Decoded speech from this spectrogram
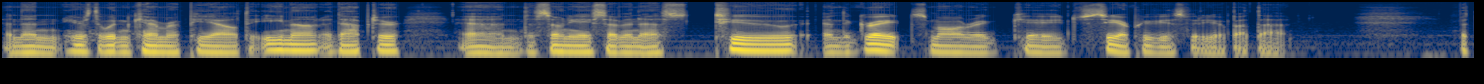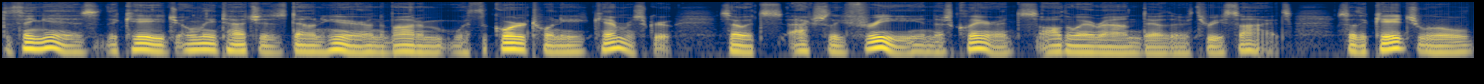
And then here's the wooden camera PL to E mount adapter, and the Sony A7S II, and the great SmallRig cage. See our previous video about that. But the thing is, the cage only attaches down here on the bottom with the quarter 20 camera screw. So it's actually free and there's clearance all the way around the other three sides. So the cage will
